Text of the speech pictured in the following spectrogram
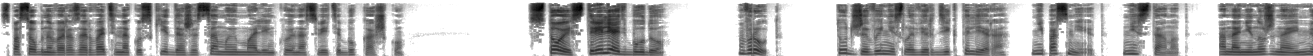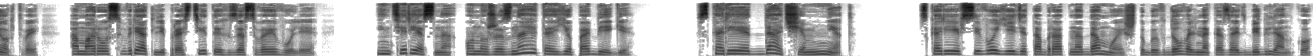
способного разорвать на куски даже самую маленькую на свете букашку. «Стой, стрелять буду!» Врут. Тут же вынесла вердикт Лера. Не посмеют, не станут. Она не нужна им мертвой, а Мороз вряд ли простит их за своеволие. Интересно, он уже знает о ее побеге? Скорее да, чем нет. Скорее всего, едет обратно домой, чтобы вдоволь наказать беглянку.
